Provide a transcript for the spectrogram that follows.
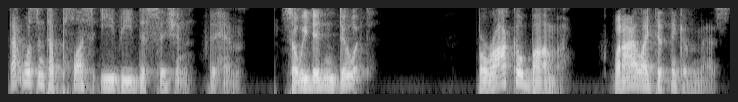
that wasn't a plus EV decision to him. So he didn't do it. Barack Obama, what I like to think of him as,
